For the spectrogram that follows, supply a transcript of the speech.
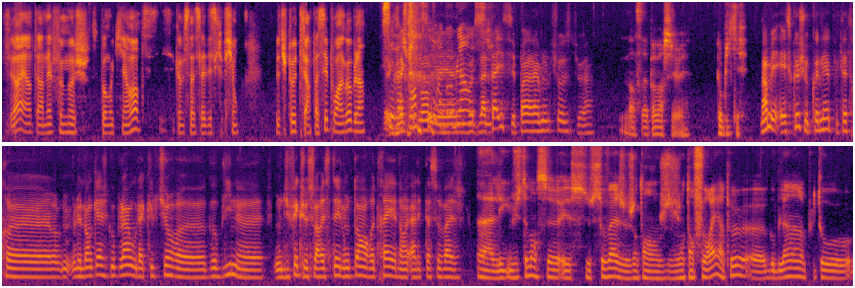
c'est vrai, hein, t'es un elfe moche. C'est pas moi qui invente, c'est comme ça, c'est la description. Mais tu peux te faire passer pour un gobelin. C'est vachement petit, un gobelin aussi. de la taille, c'est pas la même chose, tu vois. Non, ça va pas marcher, ouais. Compliqué. Non, mais est-ce que je connais peut-être euh, le langage gobelin ou la culture euh, gobeline euh, du fait que je sois resté longtemps en retrait et dans, à l'état sauvage? Les- justement, ce, sauvage, j'entends, j'entends forêt un peu, euh, gobelin plutôt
